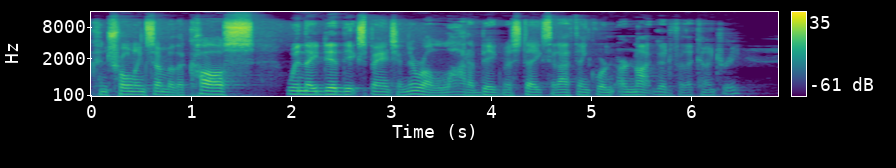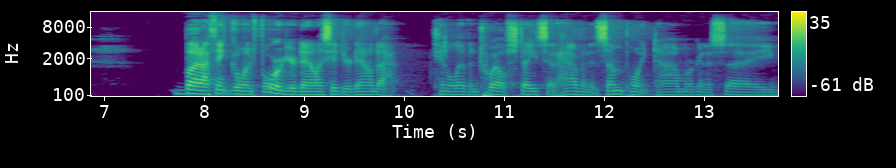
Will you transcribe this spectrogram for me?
controlling some of the costs when they did the expansion. There were a lot of big mistakes that I think were, are not good for the country. but I think going forward, you're down. Like I said, you're down to 10, 11, 12 states that haven't. At some point in time, we're going to say,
